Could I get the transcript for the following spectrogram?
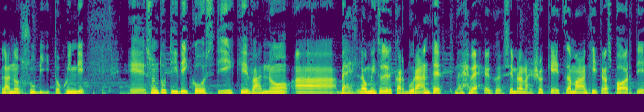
l'hanno subito. Quindi e sono tutti dei costi che vanno a... Beh, l'aumento del carburante, beh, beh, sembra una sciocchezza, ma anche i trasporti.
